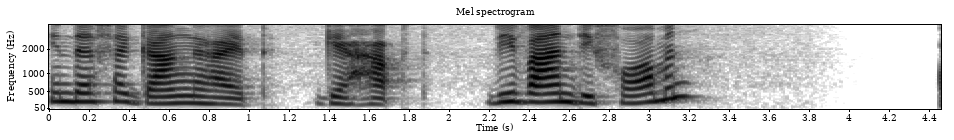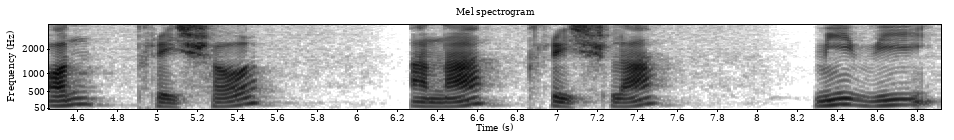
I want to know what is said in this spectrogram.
in der Vergangenheit gehabt. Wie waren die Formen? Он пришел, она пришла, мы ви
